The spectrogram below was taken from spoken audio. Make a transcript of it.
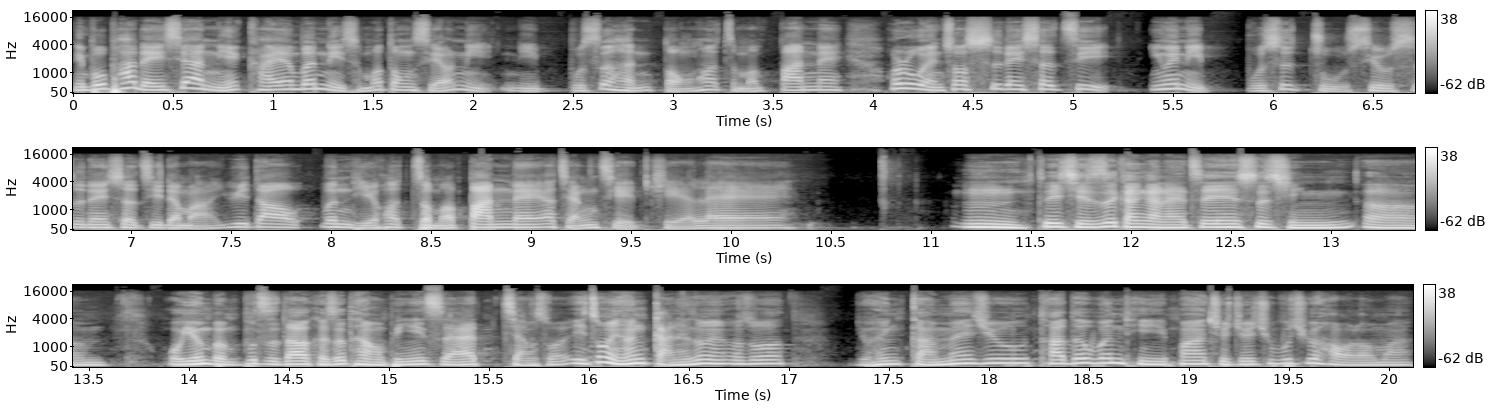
你不怕？等一下你客人问你什么东西，然后你你不是很懂或怎么办呢？或如果你做室内设计，因为你不是主修室内设计的嘛，遇到问题的话怎么办呢？要怎样解决嘞？”嗯，对，其实赶赶来这件事情，嗯，我原本不知道，可是唐永平一直在讲说：“诶，这种很赶的，这种他说。”有人敢咩？就他的问题帮他解决就不就好了吗？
